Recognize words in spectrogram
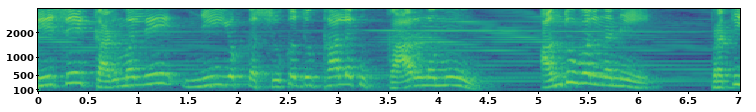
చేసే కర్మలే నీ యొక్క సుఖ దుఃఖాలకు కారణము. అందువలననే ప్రతి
